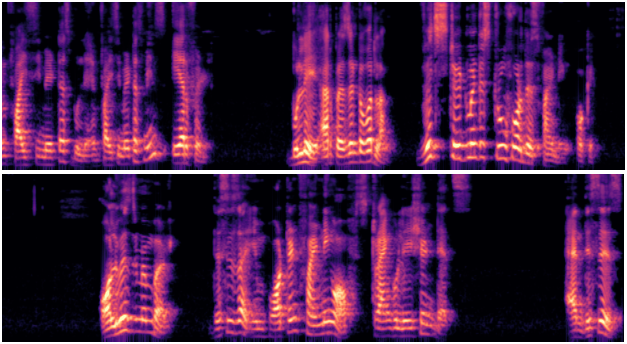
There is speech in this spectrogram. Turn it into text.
emphysematous bullae. Emphysematous means air-filled. Bullae are present over lung. Which statement is true for this finding? Okay. Always remember this is an important finding of strangulation deaths. And this is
